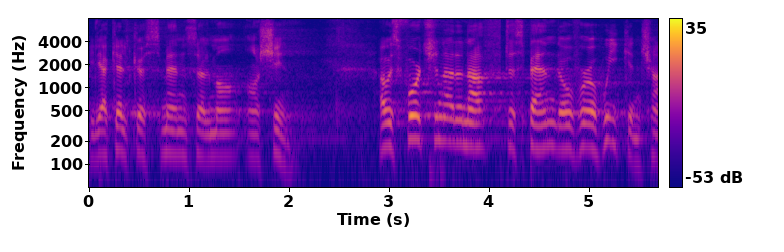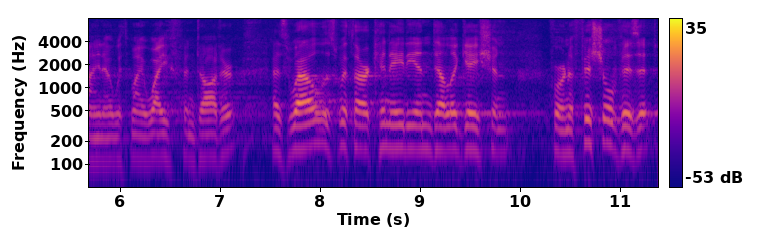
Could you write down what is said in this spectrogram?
il y a quelques semaines seulement en Chine. I was fortunate enough to spend over a week in China with my wife and daughter, as well as with our Canadian delegation for an official visit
